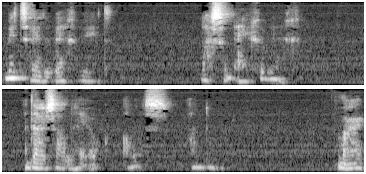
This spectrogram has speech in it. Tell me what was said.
Mits hij de weg weet, naar zijn eigen weg. En daar zal hij ook alles aan doen. Maar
